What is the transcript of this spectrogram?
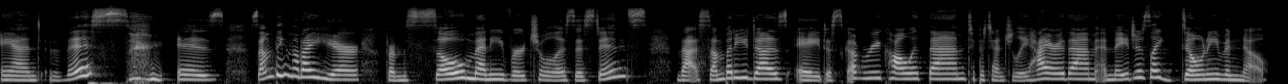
And this is something that I hear from so many virtual assistants that somebody does a discovery call with them to potentially hire them and they just like don't even know.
